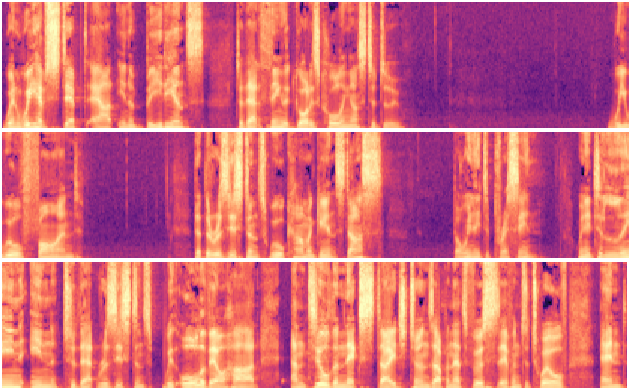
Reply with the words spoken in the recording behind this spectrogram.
When we have stepped out in obedience to that thing that God is calling us to do, we will find that the resistance will come against us but we need to press in. We need to lean into that resistance with all of our heart until the next stage turns up, and that's verse 7 to 12, and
